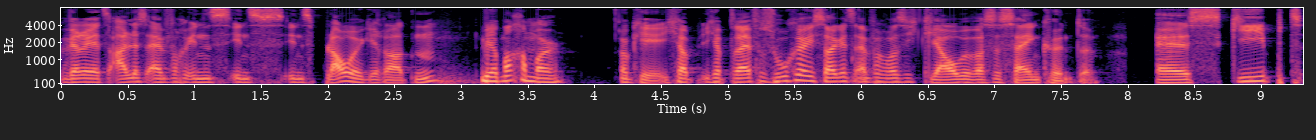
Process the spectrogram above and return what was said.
wäre jetzt alles einfach ins, ins, ins Blaue geraten. Ja, mach mal. Okay, ich habe ich hab drei Versuche. Ich sage jetzt einfach, was ich glaube, was es sein könnte. Es gibt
